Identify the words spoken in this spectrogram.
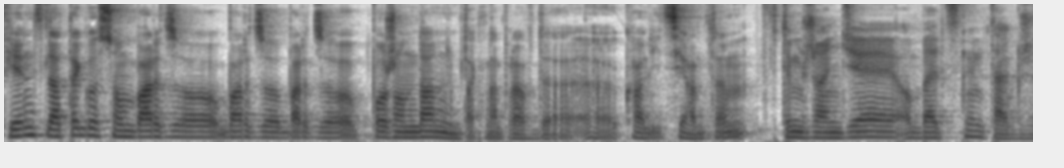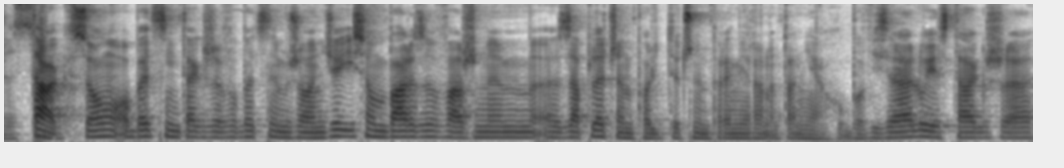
Więc dlatego są bardzo, bardzo, bardzo pożądanym tak naprawdę e, koalicjantem. W tym rządzie obecnym także są. Tak, są obecni także w obecnym rządzie i są bardzo ważnym e, zapleczem politycznym premiera Netanyahu, bo w Izraelu jest tak, że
